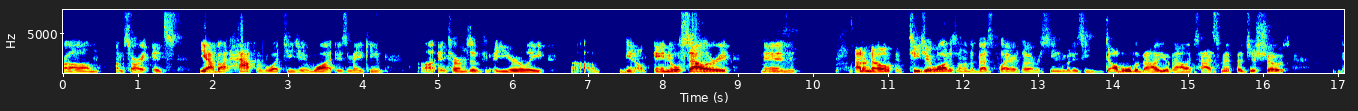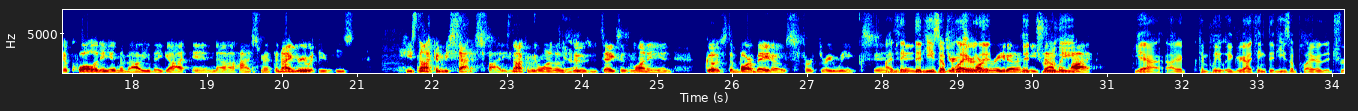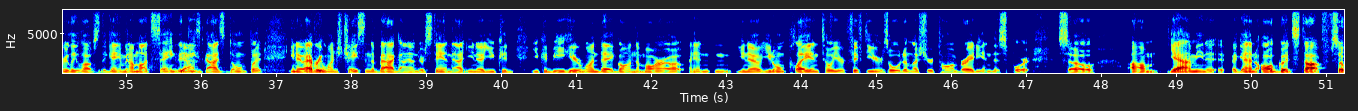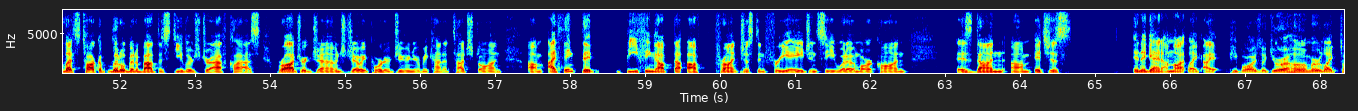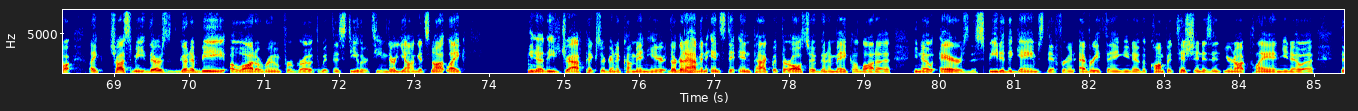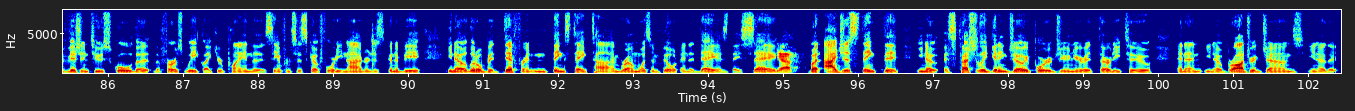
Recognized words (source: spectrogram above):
um, I'm sorry, it's yeah about half of what TJ Watt is making uh, in terms of a yearly, uh, you know, annual salary. Mm-hmm. And I don't know if TJ Watt is one of the best players I've ever seen, but is he double the value of Alex Highsmith? That just shows the quality and the value they got in uh, Highsmith. And I agree with you. He's he's not going to be satisfied. He's not going to be one of those yeah. dudes who takes his money and goes to Barbados for three weeks. And, I think that he's a player that, that truly. Yeah, I completely agree. I think that he's a player that truly loves the game. And I'm not saying that yeah. these guys don't, but you know, everyone's chasing the bag. I understand that. You know, you could you could be here one day, gone tomorrow, and, and you know, you don't play until you're 50 years old unless you're Tom Brady in this sport. So um, yeah, I mean, it, again, all good stuff. So let's talk a little bit about the Steelers draft class. Broderick Jones, Joey Porter Jr., we kind of touched on. Um, I think that beefing up the up front just in free agency, what Omar Khan has done, um, it's just and again, I'm not like I people are always like you're a homer, like talk like trust me, there's gonna be a lot of room for growth with this Steeler team. They're young. It's not like you know these draft picks are going to come in here they're going to have an instant impact but they're also going to make a lot of you know errors. The speed of the game's different everything you know the competition isn't you're not playing you know a division two school the the first week like you're playing the san francisco 49 and it's going to be you know a little bit different and things take time. Rome wasn't built in a day as they say. Yeah. But i just think that you know especially getting joey porter jr at 32 and then you know broderick jones you know that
